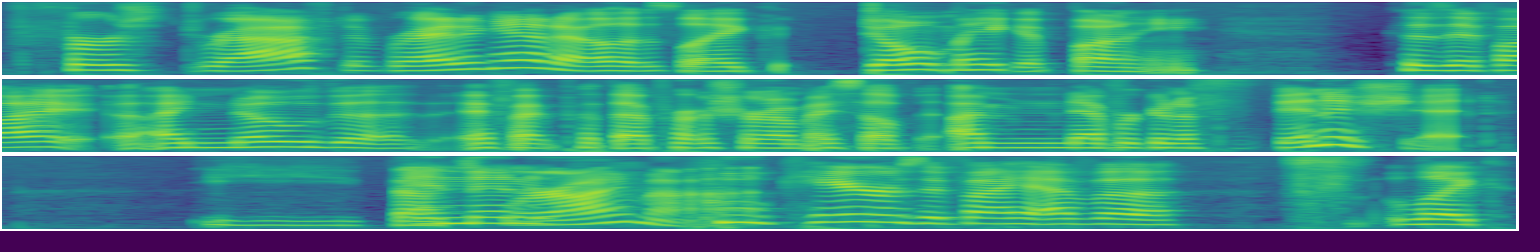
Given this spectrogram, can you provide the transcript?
first draft of writing it, I was like, don't make it funny. Because if I, I know that if I put that pressure on myself, I'm never gonna finish it. E- That's and then where I'm at. Who cares if I have a like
